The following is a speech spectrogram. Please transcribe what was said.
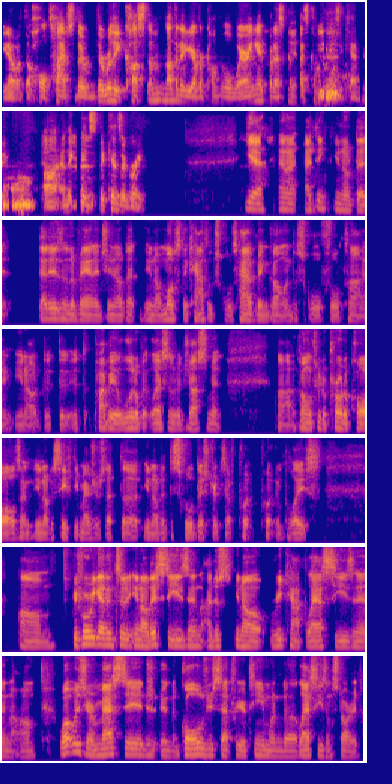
you know, the whole time. So they're, they're really accustomed, not that you're ever comfortable wearing it, but as, yeah. as comfortable as it can be. Uh, and the kids, the kids are great. Yeah. And I, I think, you know, that that is an advantage, you know, that, you know, most of the Catholic schools have been going to school full time, you know, it's probably a little bit less of adjustment uh, going through the protocols and, you know, the safety measures that the, you know, that the school districts have put, put in place. Um, before we get into, you know, this season, I just, you know, recap last season. Um, what was your message and the goals you set for your team when the last season started?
